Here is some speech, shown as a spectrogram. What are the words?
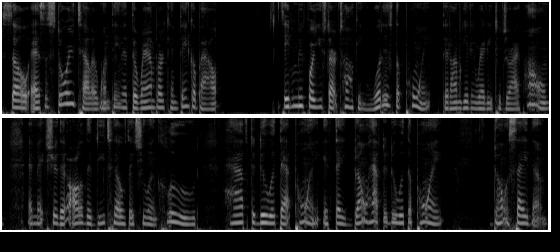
So, as a storyteller, one thing that the Rambler can think about is even before you start talking, what is the point that I'm getting ready to drive home? And make sure that all of the details that you include have to do with that point. If they don't have to do with the point, don't say them.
